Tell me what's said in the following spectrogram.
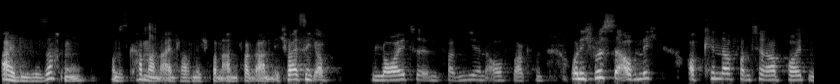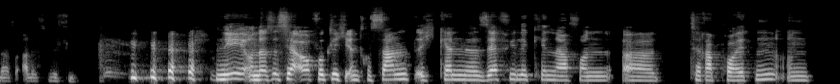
all diese Sachen. Und das kann man einfach nicht von Anfang an. Ich weiß nicht, ob Leute in Familien aufwachsen. Und ich wüsste auch nicht, ob Kinder von Therapeuten das alles wissen. nee, und das ist ja auch wirklich interessant. Ich kenne sehr viele Kinder von äh, Therapeuten und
